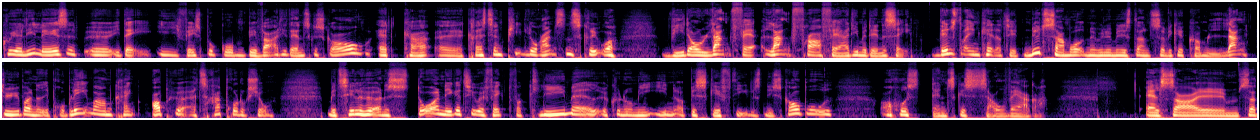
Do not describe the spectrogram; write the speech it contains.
kunne jeg lige læse øh, i dag i Facebook-gruppen Bevar de danske skove, at øh, Christian Pil Lorentzen skriver, vi er dog langt, fær- langt fra færdige med denne sag. Venstre indkalder til et nyt samråd med Miljøministeren, så vi kan komme langt dybere ned i problemer omkring ophør af træproduktion, med tilhørende stor negativ effekt for klimaet, økonomien og beskæftigelsen i skovbruget og hos danske savværker. Altså, øh, så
